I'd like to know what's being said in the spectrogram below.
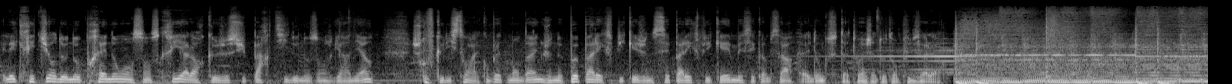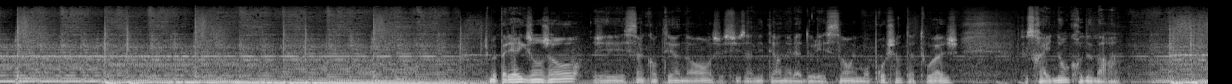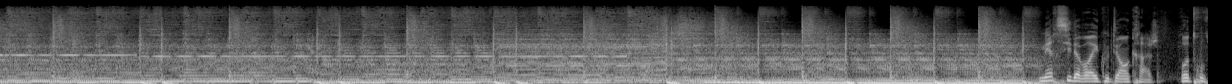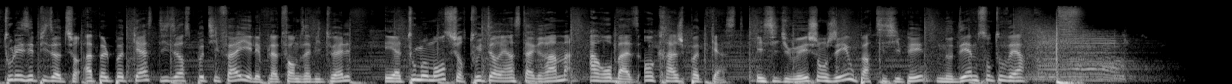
l'écriture de nos prénoms en sanskrit alors que je suis parti de nos anges gardiens. Je trouve que l'histoire est complètement dingue, je ne peux pas l'expliquer, je ne sais pas l'expliquer, mais c'est comme ça. Et donc ce tatouage a d'autant plus de valeur. M'appelle Eric Jean-Jean, j'ai 51 ans, je suis un éternel adolescent et mon prochain tatouage, ce sera une encre de marin. Merci d'avoir écouté Ancrage. Retrouve tous les épisodes sur Apple Podcasts, Deezer, Spotify et les plateformes habituelles et à tout moment sur Twitter et Instagram, Ancrage Podcast. Et si tu veux échanger ou participer, nos DM sont ouverts.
